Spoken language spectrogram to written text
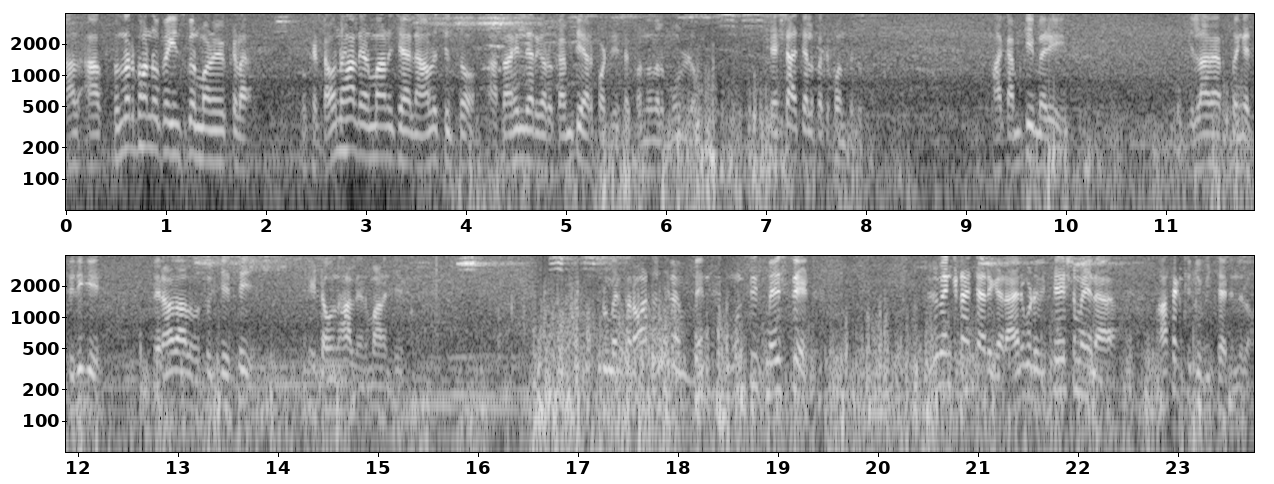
ఆ- ఆ సందర్భాన్ని ఉపయోగించుకొని మనం ఇక్కడ ఒక టౌన్ హాల్ నిర్మాణం చేయాలనే ఆలోచనతో ఆ తహసీల్దార్ గారు కమిటీ ఏర్పాటు చేశారు పంతొమ్మిది వందల మూడులో. శేషాచలపతి పంతులు. ఆ కమిటీ మరి జిల్లా వ్యాప్తంగా తిరిగి విరాళాలు వసూలు చేసి ఈ టౌన్ హాల్ నిర్మాణం చేసింది. ఇప్పుడు మరి తర్వాత వచ్చిన బెన్ మున్సిఫ్ మేజిస్ట్రేట్ తిరు వెంకటాచారి గారు ఆయన కూడా విశేషమైన ఆసక్తి చూపించారు ఇందులో.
